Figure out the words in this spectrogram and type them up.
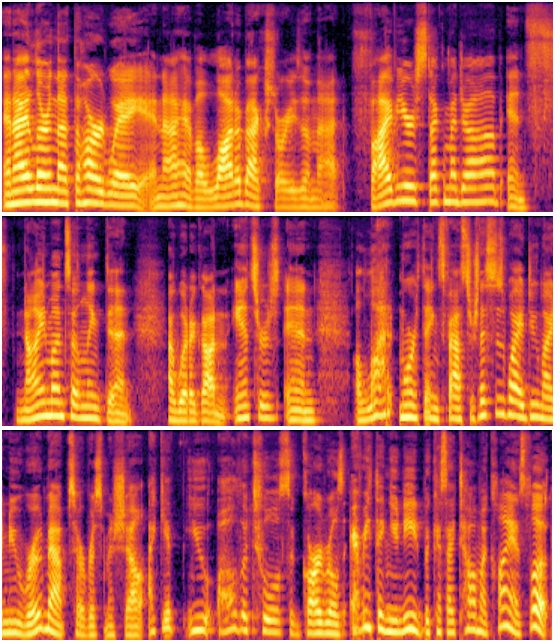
And I learned that the hard way. And I have a lot of backstories on that. Five years stuck in my job and f- nine months on LinkedIn. I would have gotten answers and a lot more things faster. This is why I do my new roadmap service, Michelle. I give you all the tools, the guardrails, everything you need because I tell my clients, look,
